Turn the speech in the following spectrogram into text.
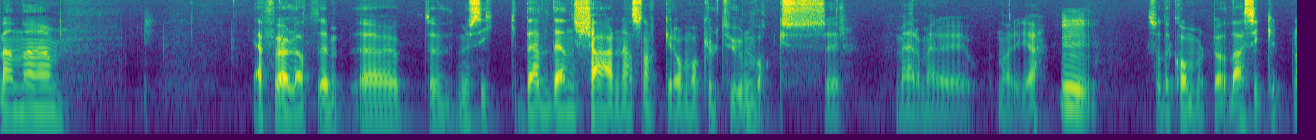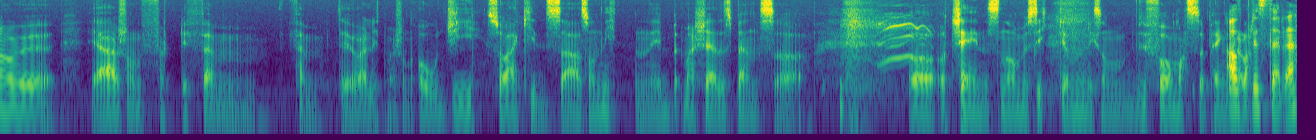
Men uh, jeg føler at uh, musikk den, den kjernen jeg snakker om, og kulturen, vokser mer og mer i Norge. Mm. Så det kommer til å Det er sikkert når jeg er sånn 45-50 og er litt mer sånn OG, så er kidsa sånn 19 i Mercedes-Benz og, og, og chainsen og musikken liksom Du får masse penger, Alt da. blir større.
